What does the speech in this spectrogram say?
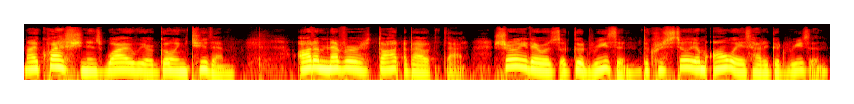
My question is why we are going to them. Autumn never thought about that. Surely there was a good reason. The Crystalium always had a good reason.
